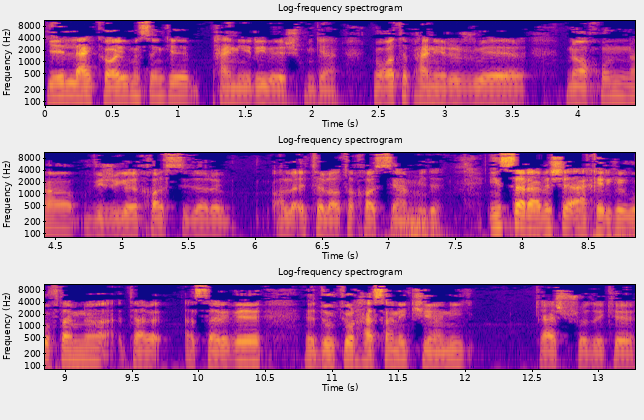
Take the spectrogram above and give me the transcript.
یه لکه‌ای مثل اینکه پنیری بهش میگن. نقاط پنیری روی ناخون اینها ویژگی خاصی داره. حالا اطلاعات خاصی هم میده. این سه روش اخیری که گفتم اینا از طریق دکتر حسن کیانی کشف شده که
